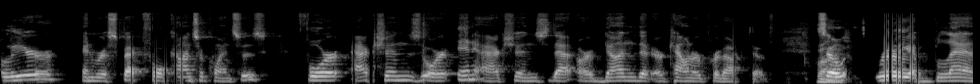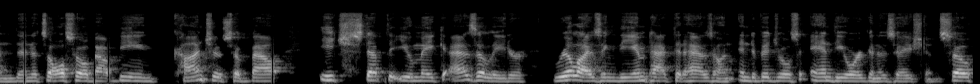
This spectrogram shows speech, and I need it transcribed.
clear and respectful consequences for actions or inactions that are done that are counterproductive. Right. So it's really a blend, and it's also about being conscious about each step that you make as a leader realizing the impact it has on individuals and the organization. So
